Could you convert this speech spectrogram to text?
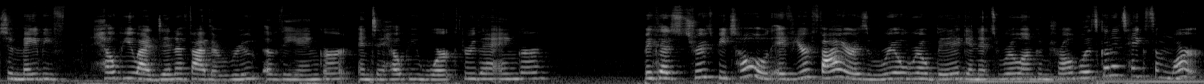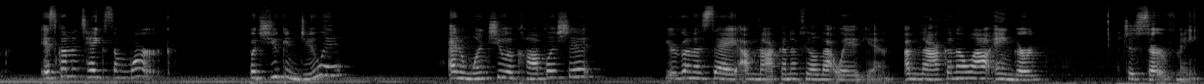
to maybe help you identify the root of the anger and to help you work through that anger. Because, truth be told, if your fire is real, real big and it's real uncontrollable, it's going to take some work. It's going to take some work. But you can do it. And once you accomplish it, you're going to say, I'm not going to feel that way again. I'm not going to allow anger to serve me.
